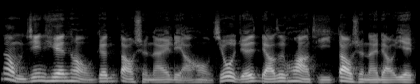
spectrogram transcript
那我们今天哈跟道玄来聊哈，其实我觉得聊这个话题，道玄来聊也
